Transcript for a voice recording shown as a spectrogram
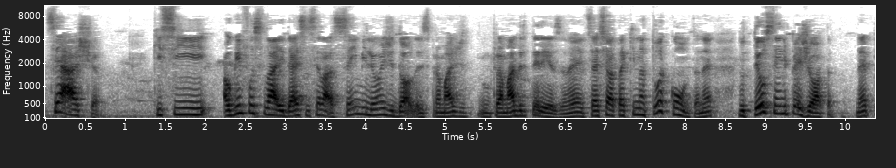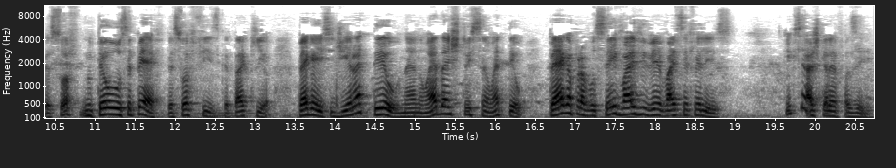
você acha que se alguém fosse lá e desse, sei lá, 100 milhões de dólares para Madre, Madre Teresa, né? E dissesse, ó, tá aqui na tua conta, né? No teu CNPJ, né? Pessoa, no teu CPF, pessoa física, tá aqui, ó. Pega esse dinheiro é teu, né? Não é da instituição, é teu. Pega para você e vai viver, vai ser feliz. O que, que você acha que ela ia fazer?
